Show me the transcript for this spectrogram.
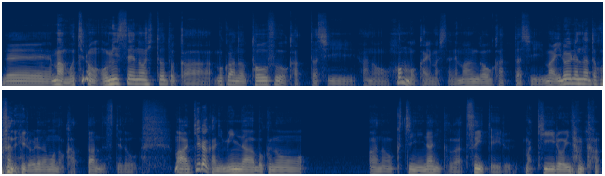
でまあもちろんお店の人とか僕はあの豆腐を買ったしあの本も買いましたね漫画を買ったしまあいろいろなところで いろいろなものを買ったんですけどまあ明らかにみんな僕のあの口に何かがついている、まあ、黄色いなんか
